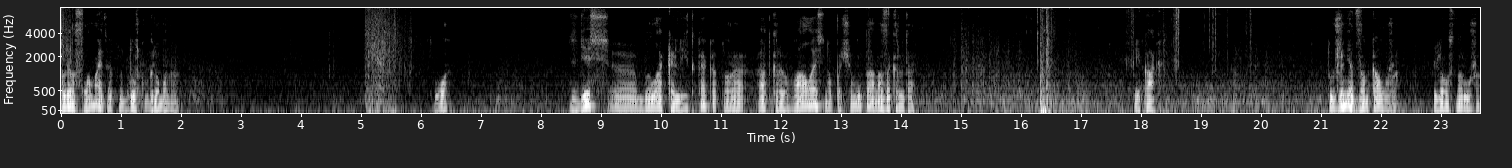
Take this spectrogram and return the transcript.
блин, сломает эту доску гребаную. О. Здесь э, была калитка, которая открывалась, но почему-то она закрыта. И как? Тут же нет замка уже. Или он снаружи?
